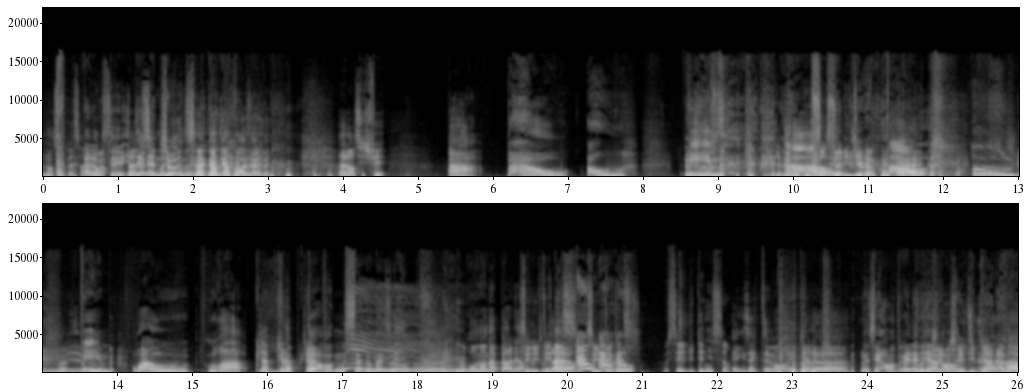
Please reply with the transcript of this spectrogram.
Non, c'est pas ça. Alors, c'est c'est Indiana Jones, la dernière croisade. Alors, si je fais Ah, pow, oh, bim, Il y avait beaucoup de sensualité d'un coup. pow, ouh, bim, waouh, hurrah, clap, clap, clap. Porn sadomaso. On en a parlé un peu tout tennis. à l'heure. C'est du tennis. C'est du tennis. Exactement. Et quel, euh, Bah, c'est André l'a Oui, dit je- avant. Je l'ai dit bien Ah, avant. ah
